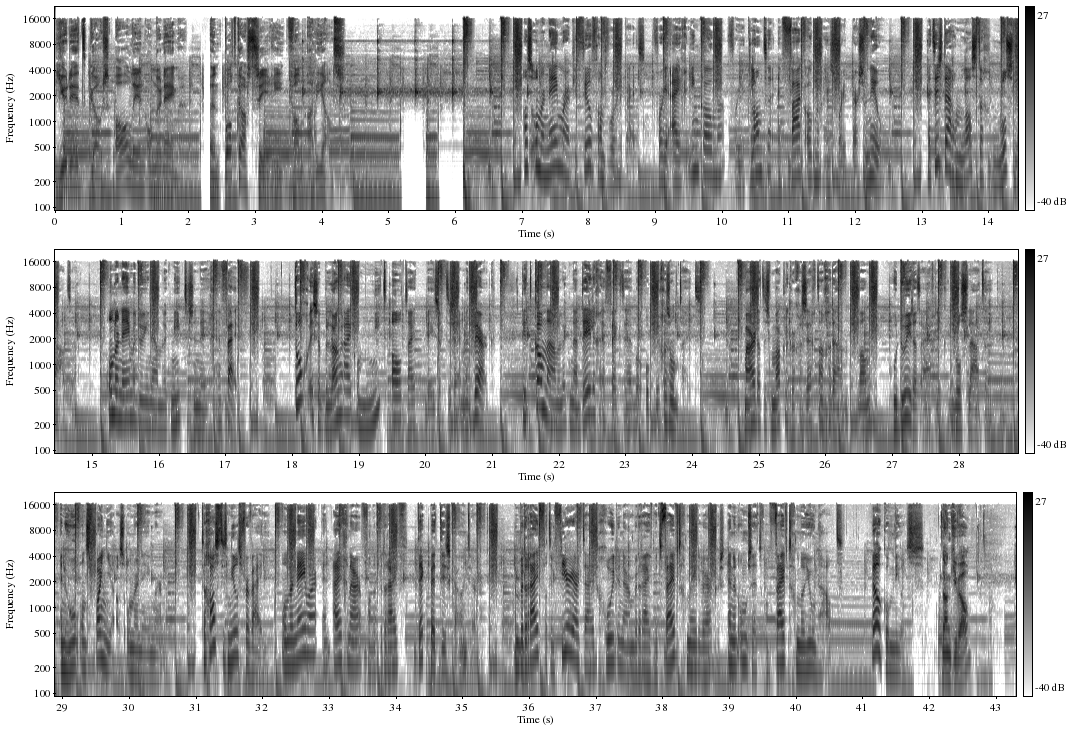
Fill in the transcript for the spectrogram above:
Judith Goes All In Ondernemen. Een podcastserie van Allianz. Als ondernemer heb je veel verantwoordelijkheid. Voor je eigen inkomen, voor je klanten en vaak ook nog eens voor je personeel. Het is daarom lastig loslaten. Ondernemen doe je namelijk niet tussen 9 en 5. Toch is het belangrijk om niet altijd bezig te zijn met werk. Dit kan namelijk nadelige effecten hebben op je gezondheid. Maar dat is makkelijker gezegd dan gedaan. Want hoe doe je dat eigenlijk, loslaten? En hoe ontspan je als ondernemer? De gast is Niels Verwij, ondernemer en eigenaar van het bedrijf Dekbed Discounter. Een bedrijf dat in vier jaar tijd groeide naar een bedrijf met 50 medewerkers en een omzet van 50 miljoen haalt. Welkom Niels. Dankjewel.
